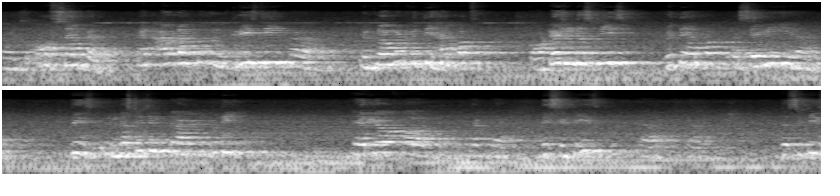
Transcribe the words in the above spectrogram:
of self-help. And I would like to increase the employment with the help of cottage industries, with the help of uh, semi, uh, these industries in, uh, into the area of uh, uh, the cities, uh, uh, the cities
